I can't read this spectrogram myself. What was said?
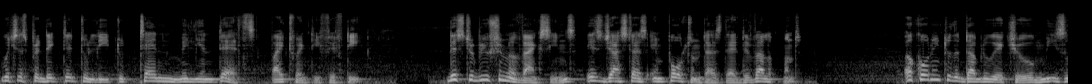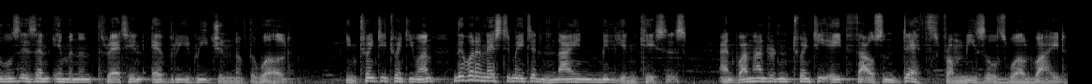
which is predicted to lead to 10 million deaths by 2050. Distribution of vaccines is just as important as their development. According to the WHO, measles is an imminent threat in every region of the world. In 2021, there were an estimated 9 million cases and 128,000 deaths from measles worldwide.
